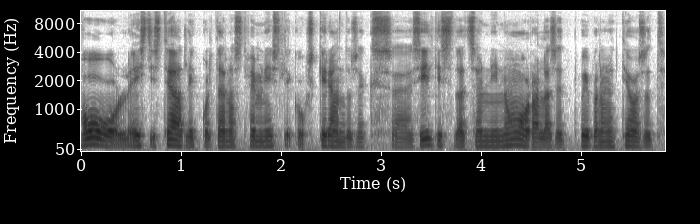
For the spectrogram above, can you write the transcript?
vool Eestis teadlikult ennast feministlikuks kirjanduseks äh, sildistada, et see on nii noor alles, et võib-olla need teosed,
